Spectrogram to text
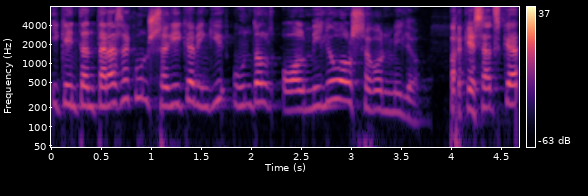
i que intentaràs aconseguir que vingui un dels, o el millor o el segon millor perquè saps que,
